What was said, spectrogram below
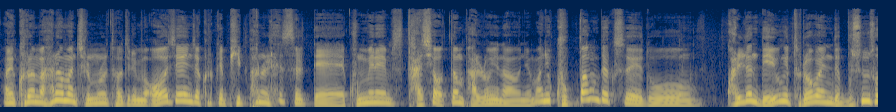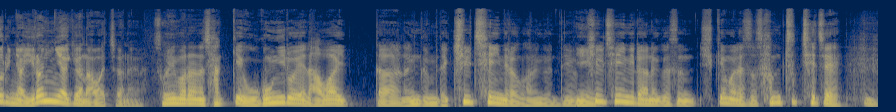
아니 그러면 하나만 질문을 더 드리면 어제 이제 그렇게 비판을 했을 때 국민의힘에서 다시 어떤 반론이 나오냐면 아니 국방백서에도 관련 내용이 들어가 있는데 무슨 소리냐 이런 이야기가 나왔잖아요. 소위 말하는 작계 5015에 나와 있 다는 겁니다. kill chain이라고 하는 건데요. 예. kill chain이라는 것은 쉽게 말해서 삼축 체제, 음.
